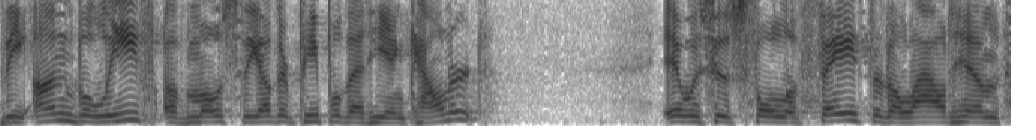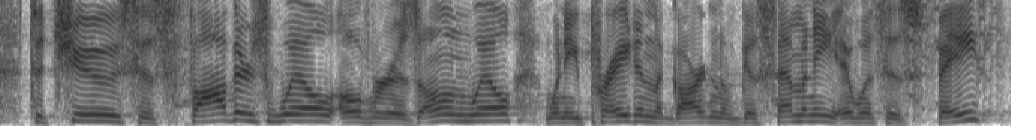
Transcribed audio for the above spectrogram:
the unbelief of most of the other people that he encountered. It was his full of faith that allowed him to choose his father's will over his own will. When he prayed in the Garden of Gethsemane, it was his faith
